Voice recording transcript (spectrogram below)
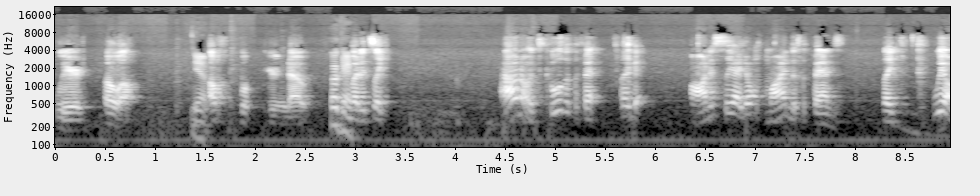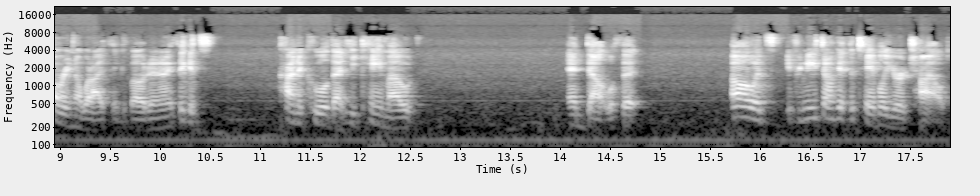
weird. Oh well, Yeah. I'll we'll figure it out. Okay. But it's like, I don't know. It's cool that the fan, like, honestly, I don't mind that the fans, like, we already know what I think about it, and I think it's kind of cool that he came out and dealt with it. Oh, it's if your knees don't hit the table, you're a child,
